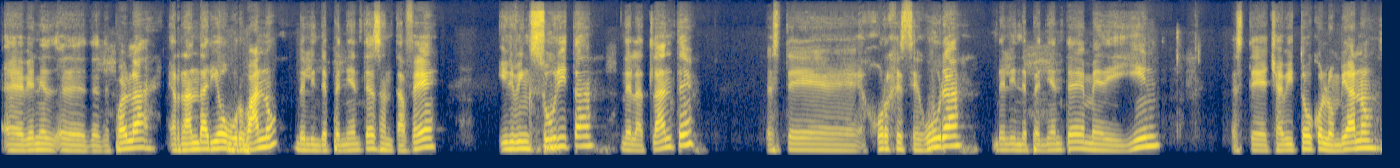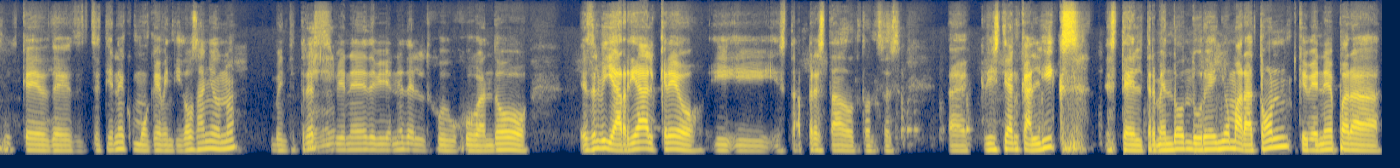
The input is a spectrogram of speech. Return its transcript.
eh, viene eh, desde Puebla, Hernán Darío Urbano del Independiente de Santa Fe, Irving Zurita del Atlante, este Jorge Segura del Independiente de Medellín, este chavito colombiano que tiene como que 22 años, ¿no? 23, viene, de, viene del jugando, es del Villarreal, creo, y, está prestado. Entonces, uh, Cristian Calix, este, el tremendo hondureño maratón que viene para,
